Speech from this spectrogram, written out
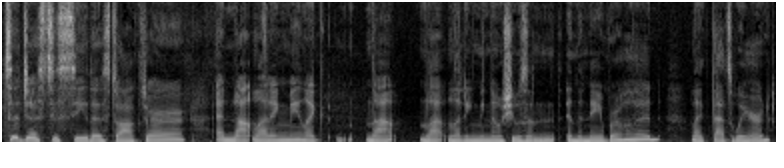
to just to see this doctor and not letting me like not not letting me know she was in in the neighborhood like that's weird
